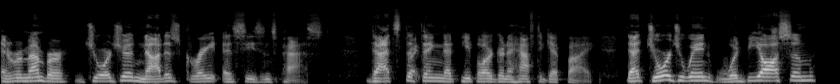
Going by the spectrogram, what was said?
And remember, Georgia not as great as seasons past. That's the right. thing that people are going to have to get by. That Georgia win would be awesome,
